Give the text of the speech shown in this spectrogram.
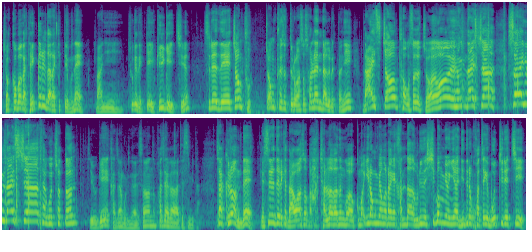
저커버그가 댓글을 달았기 때문에 많이 소개됐게 빌 게이츠 스레드의 점프 점프해서 들어가서 설렌다 그랬더니 nice jump 하고 써줬죠. 어 형님 nice shot, 써형님 nice shot 하고 쳤던 이게 가장 우리나라에선 화제가 됐습니다. 자 그런데 스레드 이렇게 나와서 막 잘 나가는 거 같고 막 1억 명을 하게 간다. 우리는 10억 명이야. 니들은 관짝에 못질했지.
